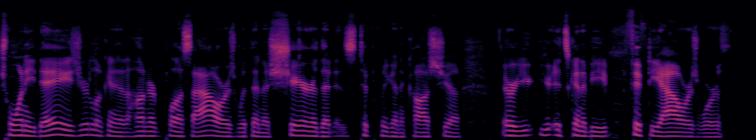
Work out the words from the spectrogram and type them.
20 days, you're looking at 100 plus hours within a share that is typically going to cost you, or you, it's going to be 50 hours worth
